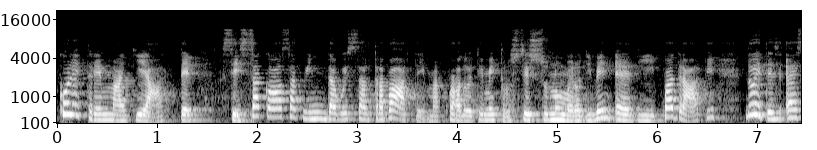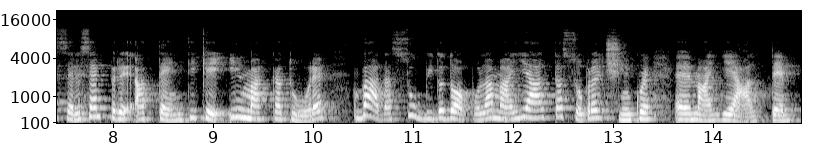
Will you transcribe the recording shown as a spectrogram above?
con le 3 maglie alte. Stessa cosa quindi da quest'altra parte ma qua dovete mettere lo stesso numero di, eh, di quadrati dovete essere sempre attenti che il marcatore vada subito dopo la maglia alta sopra il 5 eh, maglie alte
